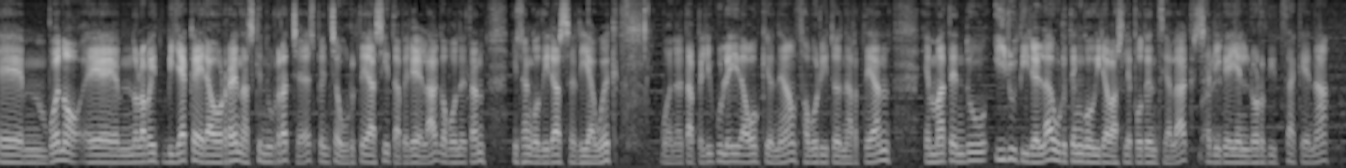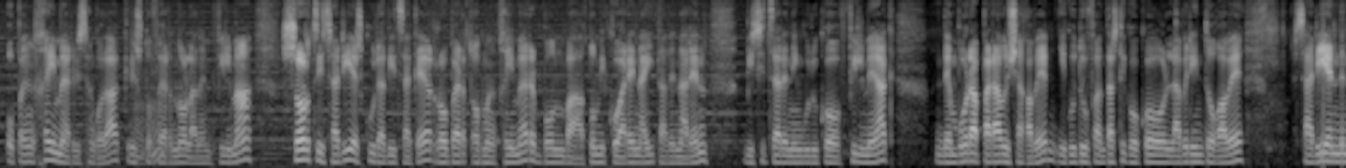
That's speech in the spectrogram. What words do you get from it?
E, bueno, e, nolabait bilakaera horren azken urratxa, ez? Pentsa urte hasi eta berela, gabonetan izango dira serie hauek. Bueno, eta pelikulei dagokionean, favoritoen artean, ematen du hiru direla urtengo irabazle potentzialak, sari gehien lor ditzakena Oppenheimer izango da, Christopher Nolanen filma, sortzi sari eskura ditzake Robert Oppenheimer, bomba atomikoaren aita denaren bizitzaren inguruko filmeak, denbora paradoxa gabe, ikutu fantastikoko laberinto gabe, sarien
